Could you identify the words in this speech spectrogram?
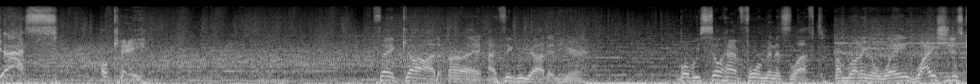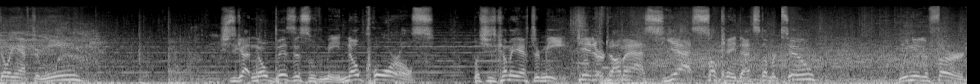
Yes! Okay. Thank God. Alright, I think we got it here. But we still have four minutes left. I'm running away. Why is she just going after me? She's got no business with me. No quarrels. But she's coming after me. Get her, dumbass. Yes! Okay, that's number two. We need a third.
